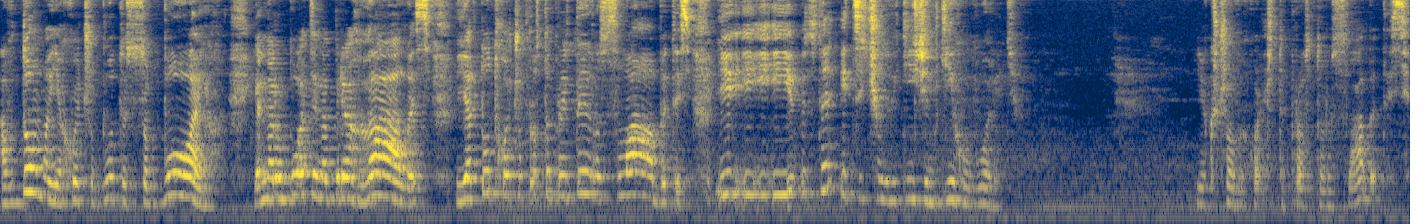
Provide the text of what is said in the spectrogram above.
а вдома я хочу бути з собою. Я на роботі напрягалась, я тут хочу просто прийти розслабитись. І, і, і, і, і ці чоловіки і жінки говорять. Якщо ви хочете просто розслабитись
